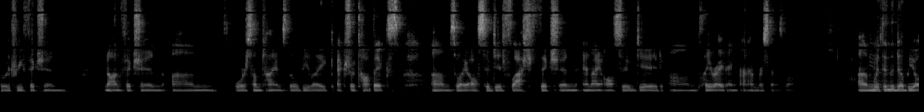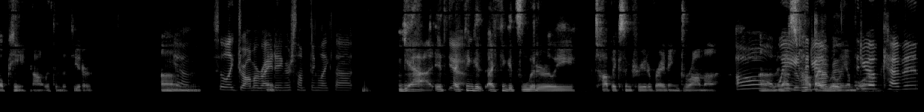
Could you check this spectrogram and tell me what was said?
poetry, fiction, nonfiction, um, or sometimes there'll be like extra topics. Um, so I also did flash fiction and I also did um, playwriting at Emerson as well, um, Yeah. within the WLP, not within the theater. Um, Yeah. So like drama writing or something like that. yeah, it, yeah. I think it. I think it's literally topics in creative writing drama. Oh Um, wait, did you have did you have Kevin?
